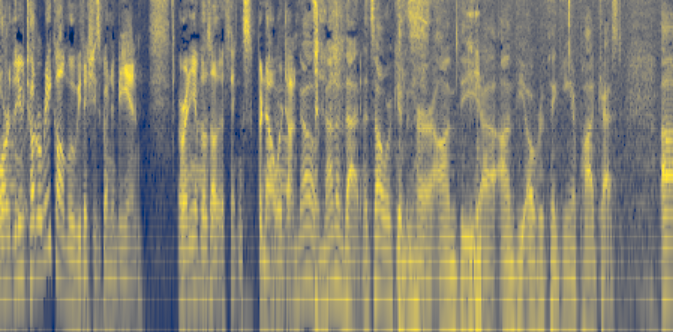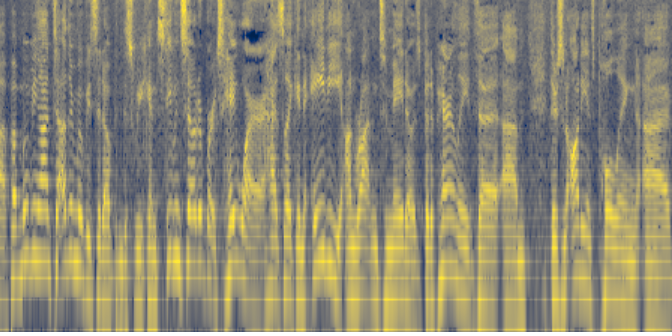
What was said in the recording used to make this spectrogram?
or the new Total Recall movie that she's going to be in, or any of those other things. But no, we're done. No, none of that. That's all we're giving her on the uh, on the overthinking it podcast. Uh, but moving on to other movies that opened this weekend, Steven Soderbergh's Haywire has like an 80 on Rotten Tomatoes, but apparently the um, there's an audience polling uh,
